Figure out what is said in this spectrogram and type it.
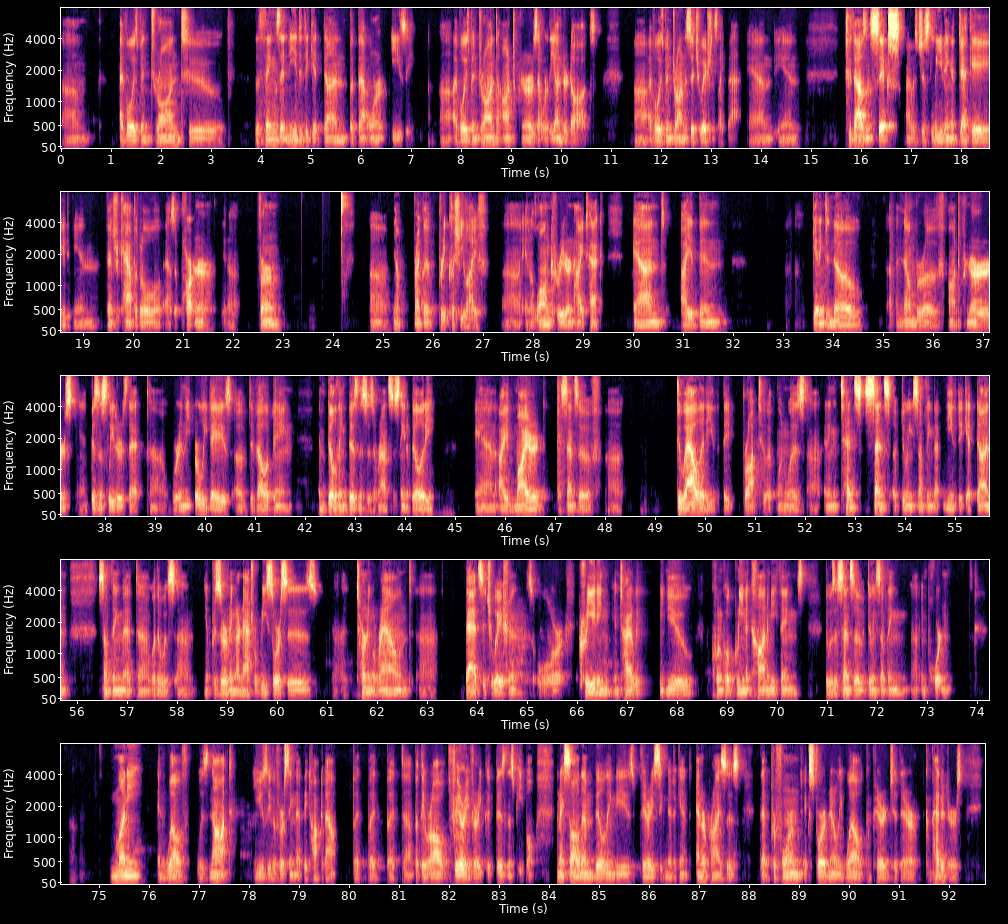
um, I've always been drawn to the things that needed to get done, but that weren't easy. Uh, I've always been drawn to entrepreneurs that were the underdogs. Uh, I've always been drawn to situations like that. And in 2006, I was just leaving a decade in venture capital as a partner in a firm. Uh, you know, frankly, a pretty cushy life uh, and a long career in high tech. And I had been getting to know a number of entrepreneurs and business leaders that uh, were in the early days of developing and building businesses around sustainability and I admired the sense of uh, duality that they brought to it. One was uh, an intense sense of doing something that needed to get done, something that uh, whether it was um, you know preserving our natural resources, uh, turning around uh, bad situations, or creating entirely new quote unquote green economy things. There was a sense of doing something uh, important money and wealth was not usually the first thing that they talked about but but but uh, but they were all very very good business people and i saw them building these very significant enterprises that performed extraordinarily well compared to their competitors,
